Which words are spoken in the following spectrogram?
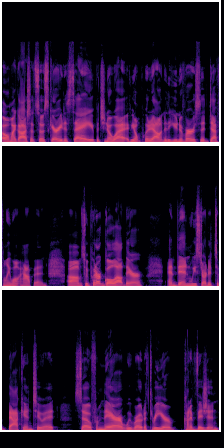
oh my gosh, that's so scary to say. But you know what? If you don't put it out into the universe, it definitely won't happen. Um, so we put our goal out there and then we started to back into it. So from there, we wrote a three year kind of vision.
